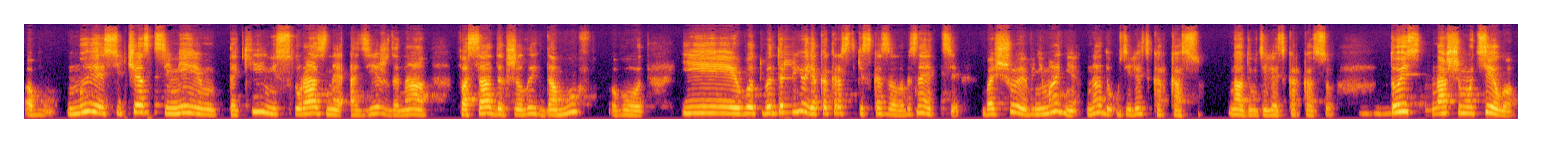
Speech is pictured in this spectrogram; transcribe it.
мы сейчас имеем такие несуразные одежды на фасадах жилых домов, вот. И вот в интервью я как раз-таки сказала, вы знаете, большое внимание надо уделять каркасу, надо уделять каркасу, mm-hmm. то есть нашему телу.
